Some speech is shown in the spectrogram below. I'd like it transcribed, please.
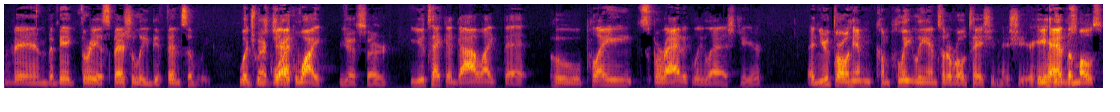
than the big three, especially defensively, which was Jack, Jack White. White. Yes, sir. You take a guy like that who played sporadically last year, and you throw him completely into the rotation this year. He had he was, the most.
